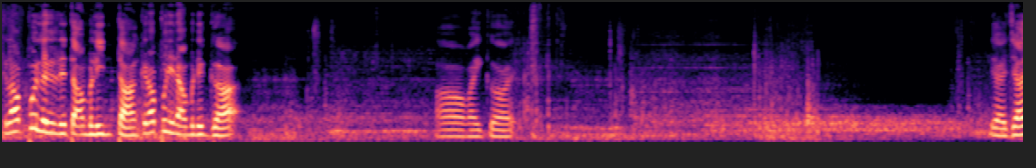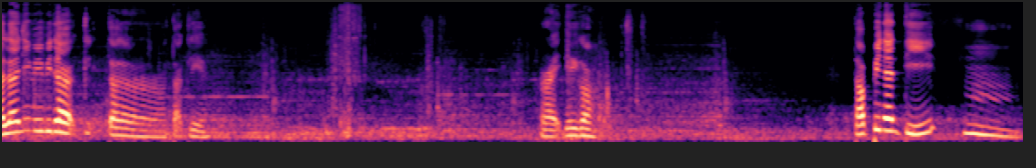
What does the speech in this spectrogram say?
Kenapa lah dia tak melintang? Kenapa dia nak berdegak Oh my god. Ya jalan ni maybe dah Tak tak tak tak, tak clear Alright there you go Tapi nanti Hmm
